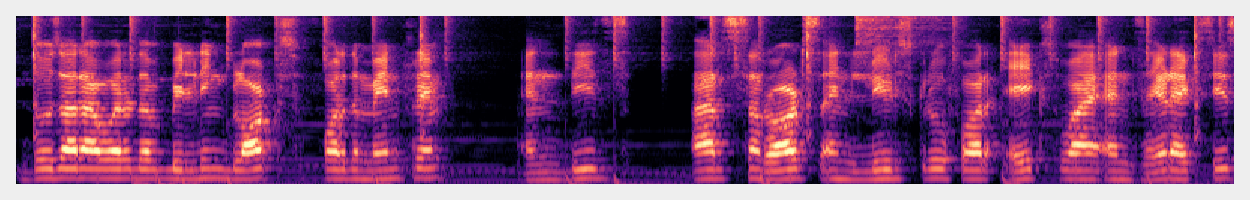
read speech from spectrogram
Those are our the building blocks for the mainframe. And these are some rods and lead screw for X, Y and Z axis.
